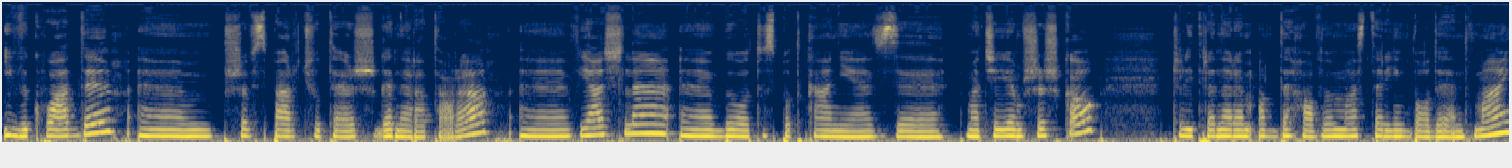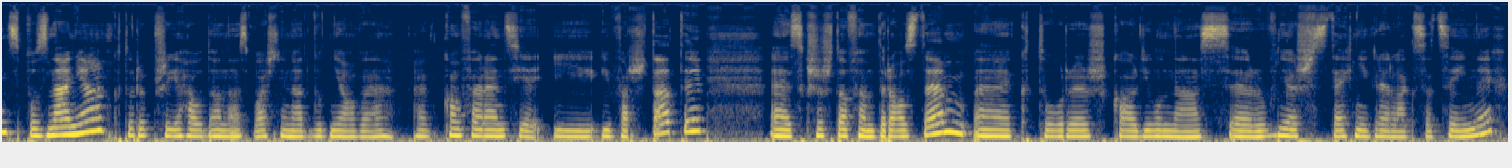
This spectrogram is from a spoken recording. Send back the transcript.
i wykłady e, przy wsparciu też generatora e, w Jaśle. Było to spotkanie z Maciejem Szyszko, czyli trenerem oddechowym Mastering Body and Mind z Poznania, który przyjechał do nas właśnie na dwudniowe konferencje i, i warsztaty, z Krzysztofem Drozdem, który szkolił nas również z technik relaksacyjnych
